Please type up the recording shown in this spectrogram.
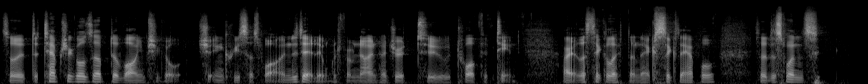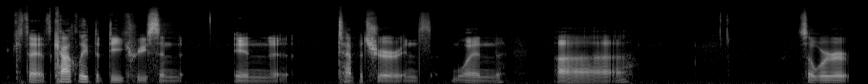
So if the temperature goes up, the volume should go should increase as well, and it did. It went from 900 to 1215. All right, let's take a look at the next example. So this one's says calculate the decrease in in temperature in when uh, so we're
